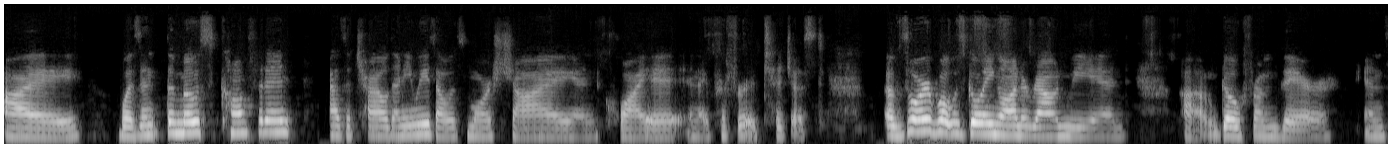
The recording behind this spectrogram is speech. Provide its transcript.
I wasn't the most confident as a child, anyways. I was more shy and quiet, and I preferred to just absorb what was going on around me and um, go from there. And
